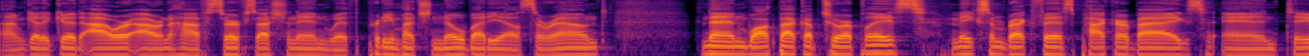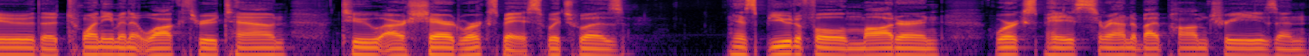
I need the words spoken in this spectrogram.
um, get a good hour, hour and a half surf session in with pretty much nobody else around. And then walk back up to our place, make some breakfast, pack our bags, and do the 20 minute walk through town to our shared workspace, which was this beautiful modern workspace surrounded by palm trees and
